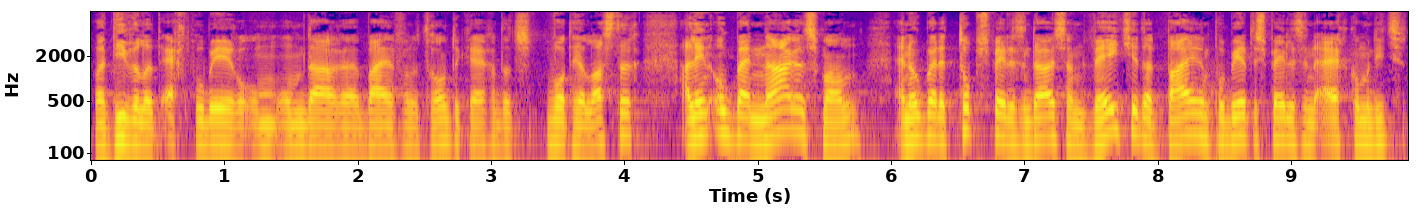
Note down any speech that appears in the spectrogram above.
Want die wil het echt proberen om, om daar eh, Bayern van de troon te krijgen. Dat wordt heel lastig. Alleen ook bij Nagelsman en ook bij de topspelers in Duitsland weet je dat Bayern probeert de spelers in de eigen competitie,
